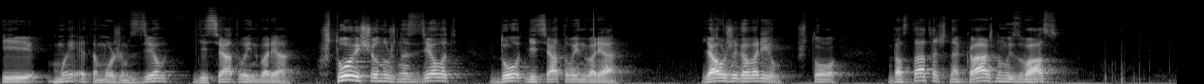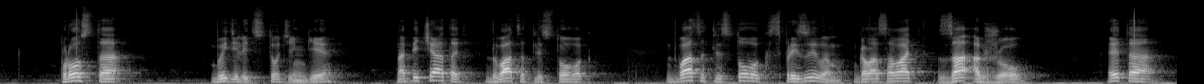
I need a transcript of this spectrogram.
и мы это можем сделать 10 января. Что еще нужно сделать до 10 января? Я уже говорил, что достаточно каждому из вас просто выделить 100 тенге, напечатать 20 листовок, 20 листовок с призывом голосовать за Акжол. Это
